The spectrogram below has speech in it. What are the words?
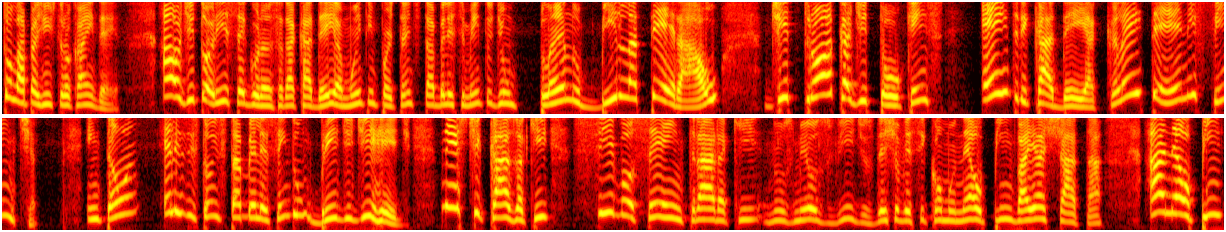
tô lá pra gente trocar ideia. A auditoria e segurança da cadeia, muito importante, estabelecimento de um plano bilateral de troca de tokens entre cadeia Clayton e Fintia. Então, eles estão estabelecendo um bridge de rede. Neste caso aqui, se você entrar aqui nos meus vídeos, deixa eu ver se como Nelpin vai achar, tá? A Nelpin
